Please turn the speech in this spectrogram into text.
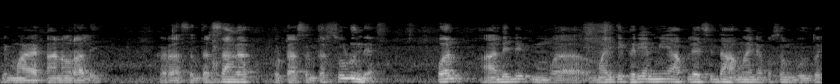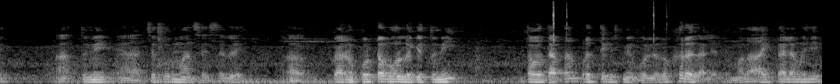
की माया कानावर आले खरं असेल तर सांगा खोटं असेल तर सोडून द्या. पण आलेली माहिती खरी आणि मी आपल्याशी दहा महिन्यापासून बोलतोय. आहे तुम्ही चतुर माणसं आहे सगळे. कारण खोटं बोललं की तुम्ही तेव्हा त्यात मी बोललेलो खरं झालेलं. मला ऐकायला म्हणजे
